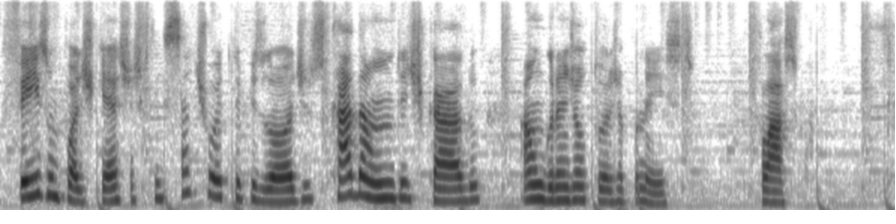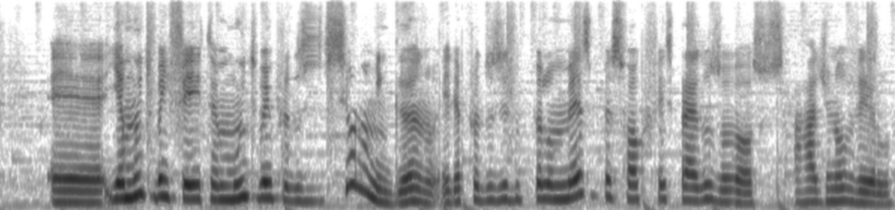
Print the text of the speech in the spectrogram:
fez um podcast, acho que tem sete, oito episódios, cada um dedicado a um grande autor japonês, clássico. É, e é muito bem feito, é muito bem produzido. Se eu não me engano, ele é produzido pelo mesmo pessoal que fez Praia dos Ossos, a Rádio Novelo.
